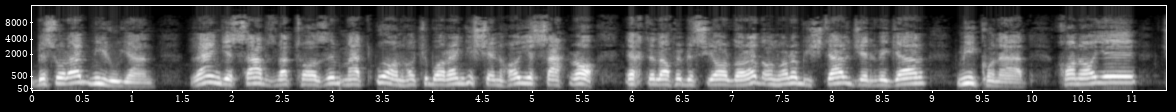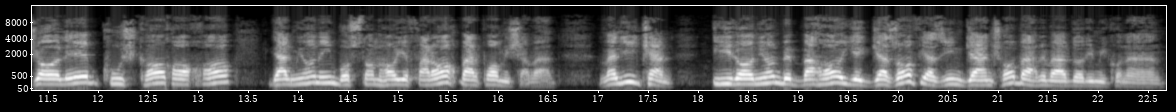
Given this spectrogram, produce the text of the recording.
به سرعت میرویند. رنگ سبز و تازه مطبوع آنها که با رنگ شنهای صحرا اختلاف بسیار دارد آنها را بیشتر جلوگر می کند خانه جالب کوشکا کاخها در میان این بستانهای فراخ برپا می شوند ولیکن ایرانیان به بهای گذافی از این گنج ها بهره برداری می کنند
